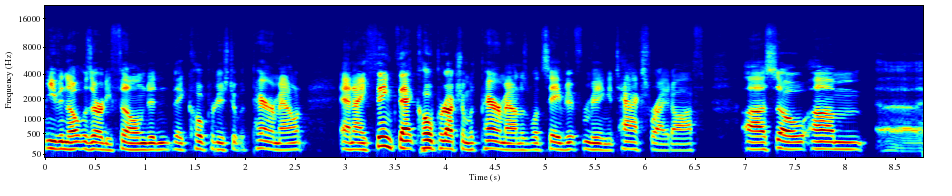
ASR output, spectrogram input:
even though it was already filmed, and they co-produced it with Paramount. And I think that co-production with Paramount is what saved it from being a tax write-off. Uh, so um, uh,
